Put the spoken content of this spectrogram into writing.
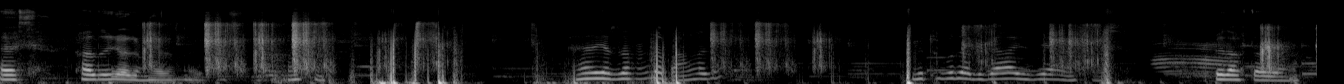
Evet. Kaldırıyorum yorumları. Her yazanı da banladım. YouTube'u da bir daha izleyemezsiniz. Bir hafta sonra.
